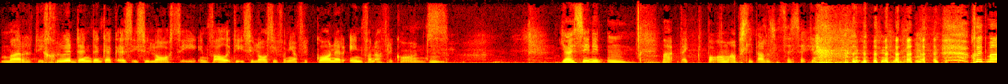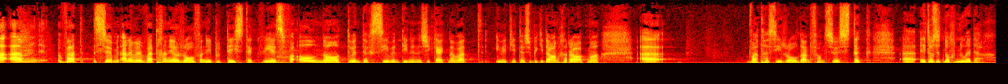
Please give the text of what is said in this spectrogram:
maar die groot ding dink ek is isolasie en veral die isolasie van die Afrikaner en van Afrikaans. Mm. Jy sê net mm. Maar ek beamoen absoluut alles wat sy sê. Goed, maar ehm um, wat so met ander woorde, wat gaan jou rol van die protesstuk wees veral na 2017 en as jy kyk na wat jy weet jy het nou so 'n bietjie daaraan geraak, maar uh wat is die rol dan van so 'n stuk? Uh het ons dit nog nodig?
